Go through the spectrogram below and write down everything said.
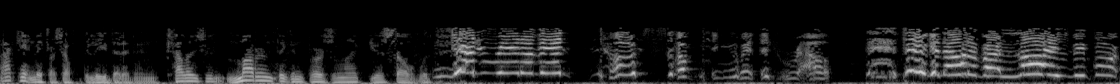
I can't make myself believe that an intelligent, modern thinking person like yourself would. Get rid of it! Do something with it, Ralph. Take it out of our lives before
